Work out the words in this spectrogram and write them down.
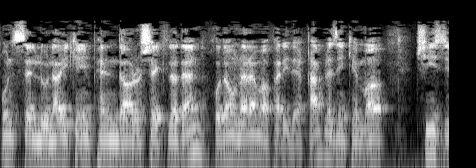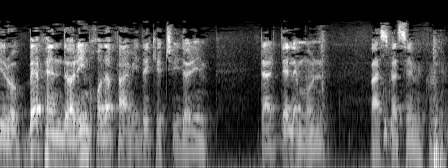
اون سلولایی که این پندار رو شکل دادن خدا اون رو آفریده. قبل از اینکه ما چیزی رو بپنداریم خدا فهمیده که چی داریم در دلمون وسوسه می‌کنیم.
